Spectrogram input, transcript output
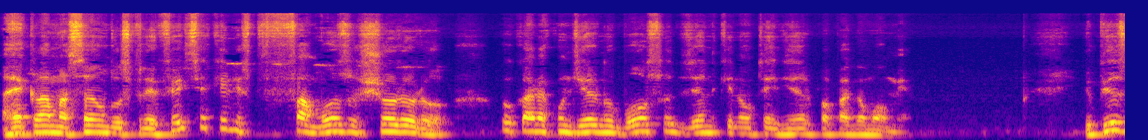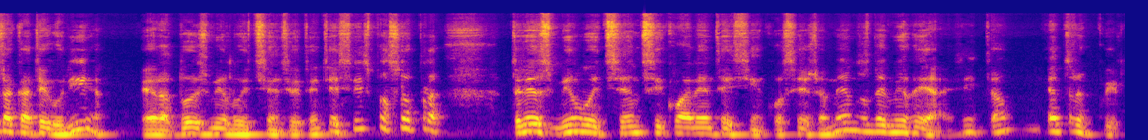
a reclamação dos prefeitos é aquele famoso chororô. O cara com dinheiro no bolso dizendo que não tem dinheiro para pagar o aumento. E o piso da categoria era 2.886, passou para 3.845, ou seja, menos de mil reais. Então, é tranquilo.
